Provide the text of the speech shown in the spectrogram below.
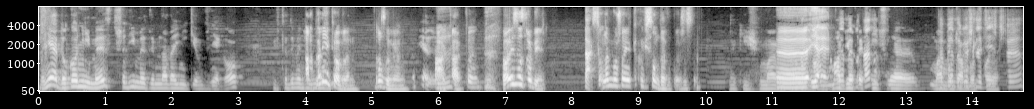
No nie, dogonimy, strzelimy tym nadajnikiem w niego i wtedy będzie... A, to nie problem. Rozumiem. Wierzy. Tak, Mhm. tak. To, to jest do zrobienia. Tak. Ale można jakąś sondę wykorzystać. Jakiś ma, Eee, ja- ma, śledzić, czy...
